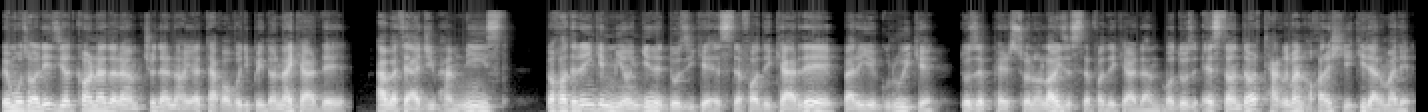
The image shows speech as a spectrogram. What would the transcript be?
به مطالعه زیاد کار ندارم چون در نهایت تفاوتی پیدا نکرده. البته عجیب هم نیست. به خاطر اینکه میانگین دوزی که استفاده کرده برای گروهی که دوز personalize استفاده کردن با دوز استاندارد تقریبا آخرش یکی در اومده.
